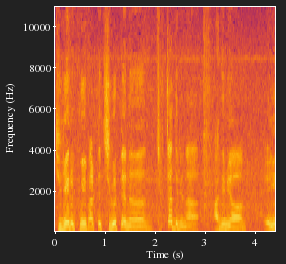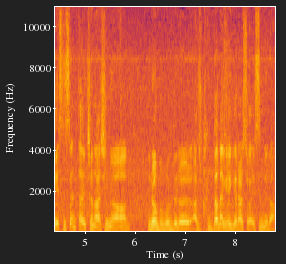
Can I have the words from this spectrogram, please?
기계를 구입할 때 지을 때는 책자들이나 아니면 AS 센터에 전화하시면 이런 부분들을 아주 간단하게 해결할 수가 있습니다.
